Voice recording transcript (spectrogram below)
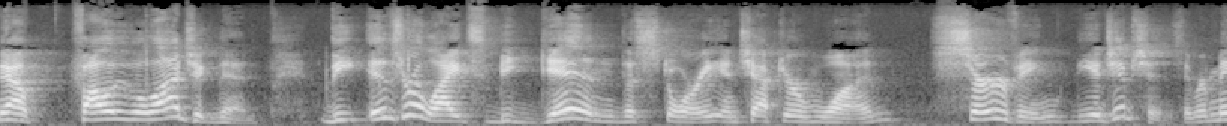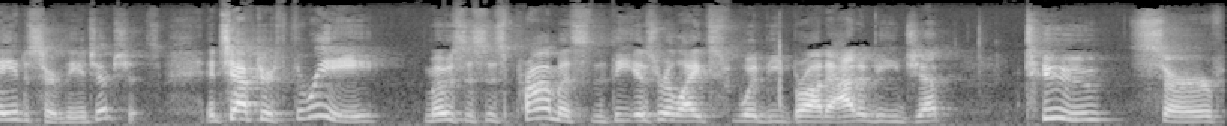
Now, follow the logic then. The Israelites begin the story in chapter 1 serving the Egyptians. They were made to serve the Egyptians. In chapter 3, Moses' promise that the Israelites would be brought out of Egypt to serve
